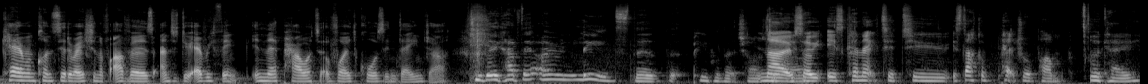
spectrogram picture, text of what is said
care and consideration of others and to do everything in their power to avoid causing danger. Do they have their own leads? The, the people that charge. No, so it's connected to it's like a petrol pump. okay.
